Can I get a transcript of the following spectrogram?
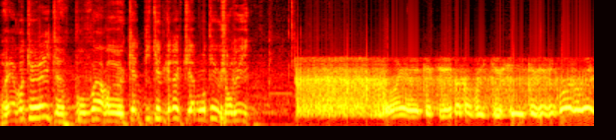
Ouais, retour Eric, pour voir euh, quel piquet de grève tu as monté aujourd'hui. Ouais, j'ai pas compris. Que, que j'ai fait quoi aujourd'hui?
